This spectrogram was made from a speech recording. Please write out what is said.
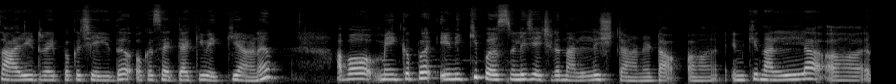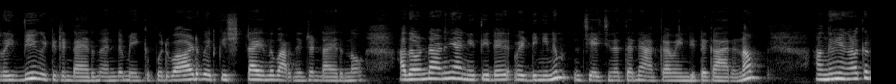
സാരി ഡ്രൈപ്പൊക്കെ ചെയ്ത് ഒക്കെ സെറ്റാക്കി വെക്കുകയാണ്. അപ്പോൾ മേക്കപ്പ് എനിക്ക് പേഴ്സണലി ചേച്ചിയുടെ നല്ല ഇഷ്ടമാണ് കേട്ടോ എനിക്ക് നല്ല റിവ്യൂ കിട്ടിയിട്ടുണ്ടായിരുന്നു എന്റെ മേക്കപ്പ് ഒരുപാട് പേർക്ക് ഇഷ്ടമായി എന്ന് പറഞ്ഞിട്ടുണ്ടായിരുന്നു. അതുകൊണ്ടാണ് ഞാൻ അനിയത്തിയുടെ വെഡ്ഡിങ്ങിനും ചേച്ചിനെ തന്നെ ആക്കാൻ വേണ്ടിയിട്ട് കാരണം അങ്ങനെ ഞങ്ങളൊക്കെ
